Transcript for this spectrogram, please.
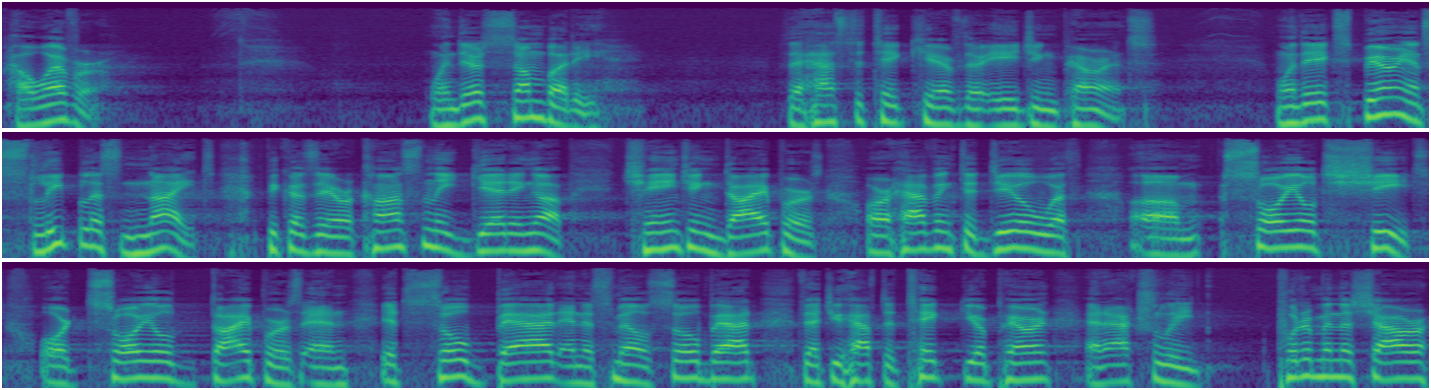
However, when there's somebody that has to take care of their aging parents, when they experience sleepless nights because they are constantly getting up changing diapers or having to deal with um, soiled sheets or soiled diapers, and it's so bad and it smells so bad that you have to take your parent and actually put them in the shower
